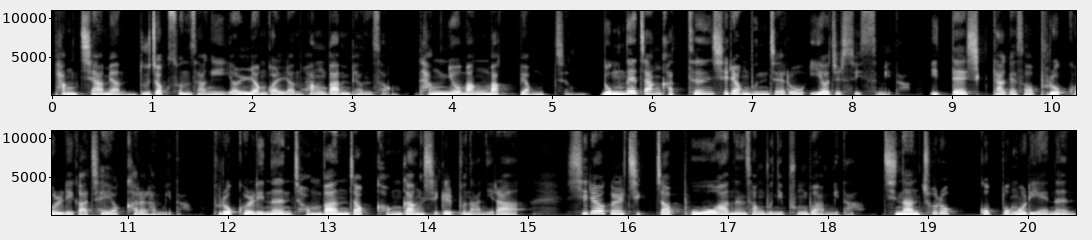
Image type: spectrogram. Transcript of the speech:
방치하면 누적 손상이 연령 관련 황반 변성, 당뇨망막병증, 녹내장 같은 시력 문제로 이어질 수 있습니다. 이때 식탁에서 브로콜리가 제 역할을 합니다. 브로콜리는 전반적 건강식일 뿐 아니라 시력을 직접 보호하는 성분이 풍부합니다. 진한 초록 꽃봉오리에는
